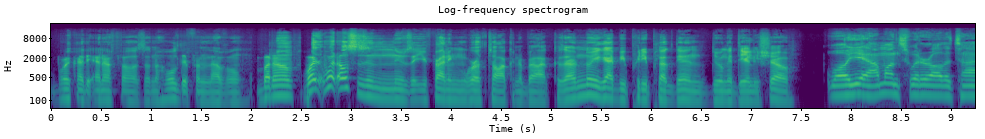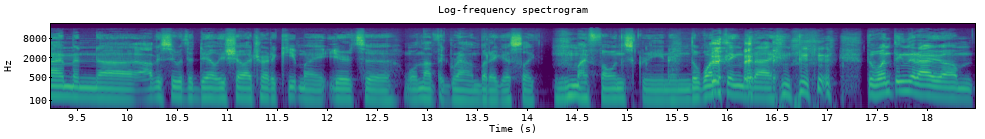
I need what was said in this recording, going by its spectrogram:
work at the NFL is on a whole different level. But um, what what else is in the news that you're finding worth talking about? Because I know you gotta be pretty plugged in doing a daily show. Well, yeah, I'm on Twitter all the time, and uh, obviously with the Daily Show, I try to keep my ear to well, not the ground, but I guess like my phone screen. And the one thing that I, the one thing that I um,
